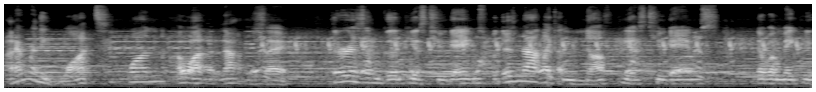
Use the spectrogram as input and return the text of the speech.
I don't really want one. I want not to say there is some good PS2 games, but there's not like enough PS2 games that would make me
